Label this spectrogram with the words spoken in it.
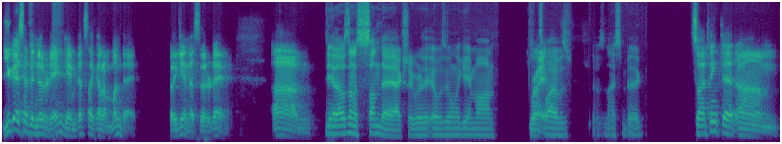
You guys had the Notre Dame game. That's like on a Monday, but again, that's Notre Dame. Um, Yeah, that was on a Sunday actually, where it was the only game on. That's right. why it was it was nice and big. So I think that um,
